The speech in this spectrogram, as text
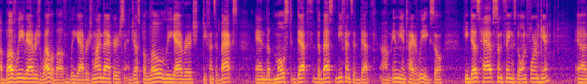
above league average, well above league average linebackers, and just below league average defensive backs, and the most depth, the best defensive depth um, in the entire league. So he does have some things going for him here. Uh,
